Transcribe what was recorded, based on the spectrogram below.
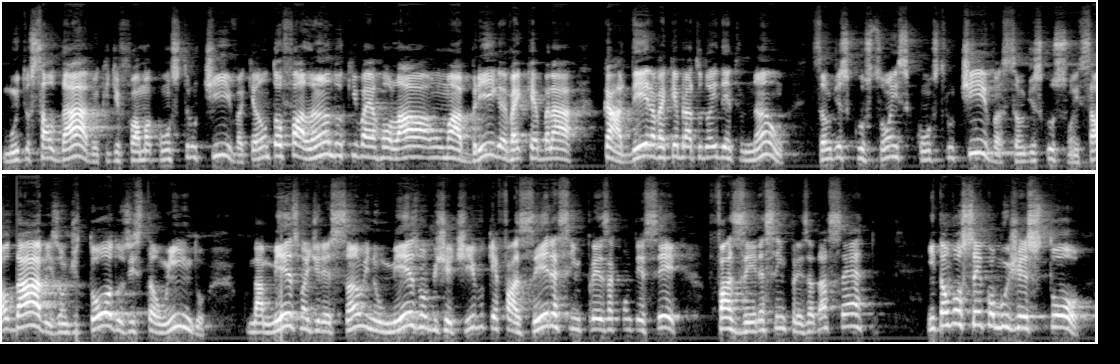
muito saudável, que de forma construtiva, que eu não estou falando que vai rolar uma briga, vai quebrar cadeira, vai quebrar tudo aí dentro. Não. São discussões construtivas, são discussões saudáveis, onde todos estão indo na mesma direção e no mesmo objetivo, que é fazer essa empresa acontecer, fazer essa empresa dar certo. Então você, como gestor,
